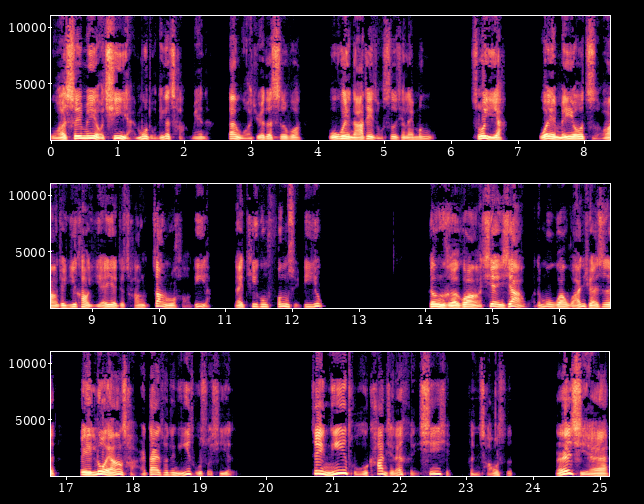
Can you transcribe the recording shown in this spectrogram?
我虽没有亲眼目睹那个场面呢，但我觉得师傅不会拿这种事情来蒙我，所以呀，我也没有指望就依靠爷爷的藏葬入好地呀来提供风水庇佑。更何况，现下我的目光完全是被洛阳铲带出的泥土所吸引了。这泥土看起来很新鲜、很潮湿，而且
